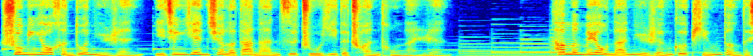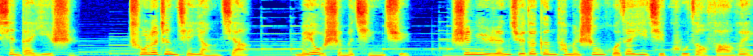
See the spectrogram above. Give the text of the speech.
说明有很多女人已经厌倦了大男子主义的传统男人，他们没有男女人格平等的现代意识，除了挣钱养家，没有什么情趣。”使女人觉得跟他们生活在一起枯燥乏味。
